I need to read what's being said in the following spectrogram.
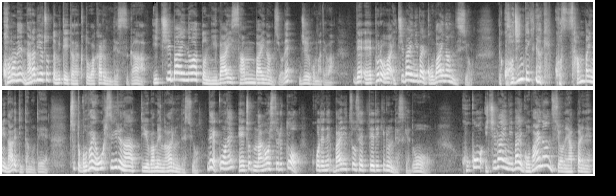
このね、並びをちょっと見ていただくとわかるんですが、1倍の後2倍、3倍なんですよね。15までは。で、えプロは1倍、2倍、5倍なんですよ。で個人的には結構3倍に慣れていたのでちょっと5倍大きすぎるなっていう場面があるんですよ。でこうね、えちょっと長押しするとここでね倍率を設定できるんですけどここ1倍2倍5倍なんですよねやっぱりね。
